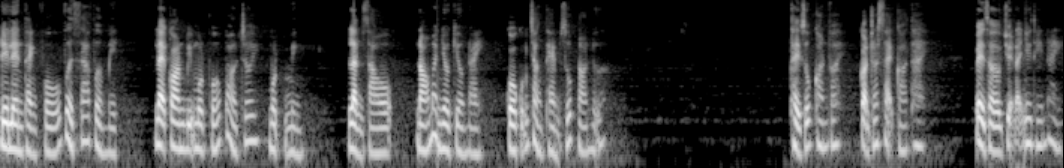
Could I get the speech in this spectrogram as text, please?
Đi lên thành phố vừa xa vừa mệt. Lại còn bị một vố bỏ rơi một mình. Lần sau nó mà nhờ kiểu này cô cũng chẳng thèm giúp nó nữa. Thầy giúp con với, con rất sẽ có thai. Bây giờ chuyện đã như thế này,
